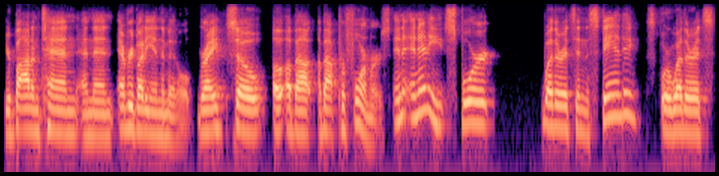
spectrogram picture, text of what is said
your bottom ten, and then everybody in the middle, right? So about about performers in in any sport, whether it's in the standings or whether it's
